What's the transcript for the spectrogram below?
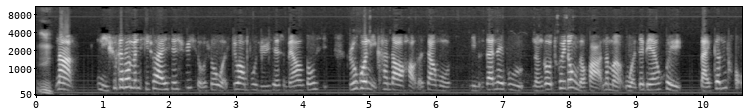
嗯，那。你去跟他们提出来一些需求，说我希望布局一些什么样的东西。如果你看到好的项目，你们在内部能够推动的话，那么我这边会来跟投。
